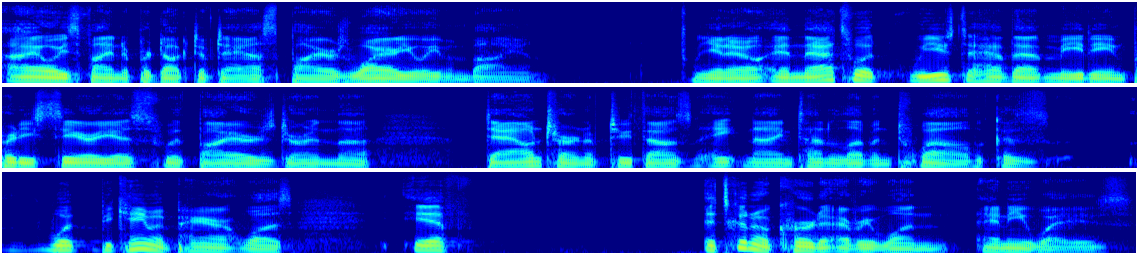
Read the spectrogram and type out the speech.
I always find it productive to ask buyers, "Why are you even buying?" You know, and that's what we used to have that meeting pretty serious with buyers during the downturn of 2008, 9, 10, 11, 12 because what became apparent was if it's going to occur to everyone anyways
